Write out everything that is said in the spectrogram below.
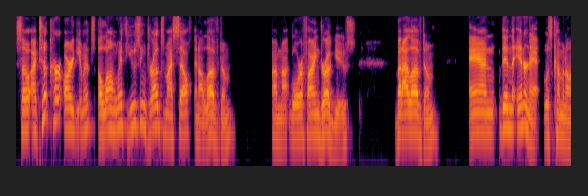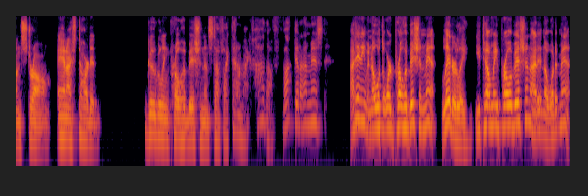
So I took her arguments along with using drugs myself, and I loved them. I'm not glorifying drug use, but I loved them. And then the internet was coming on strong, and I started Googling prohibition and stuff like that. I'm like, how the fuck did I miss? I didn't even know what the word prohibition meant. Literally, you tell me prohibition, I didn't know what it meant.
